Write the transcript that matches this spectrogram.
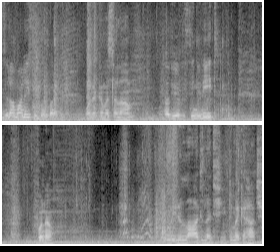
السلام عليكم بربرة. Walaikum assalam. Have you everything you need? For now. We'll need a large lead sheet to make a hatch.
